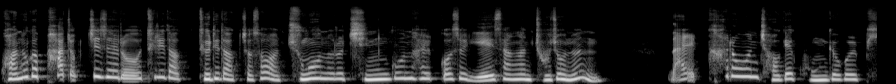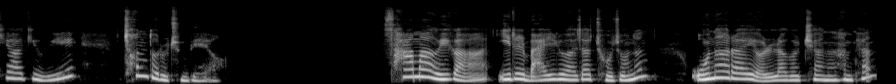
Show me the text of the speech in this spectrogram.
관우가 파죽지세로 들이닥 들이닥쳐서 중원으로 진군할 것을 예상한 조조는 날카로운 적의 공격을 피하기 위해 천도를 준비해요. 사마의가 이를 만류하자 조조는 오나라에 연락을 취하는 한편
